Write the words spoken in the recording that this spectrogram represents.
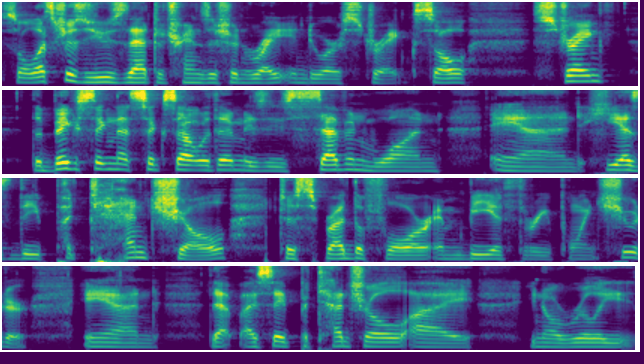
So let's just use that to transition right into our strengths. So, strength, the biggest thing that sticks out with him is he's 7 1 and he has the potential to spread the floor and be a three point shooter. And that I say potential, I you know, really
